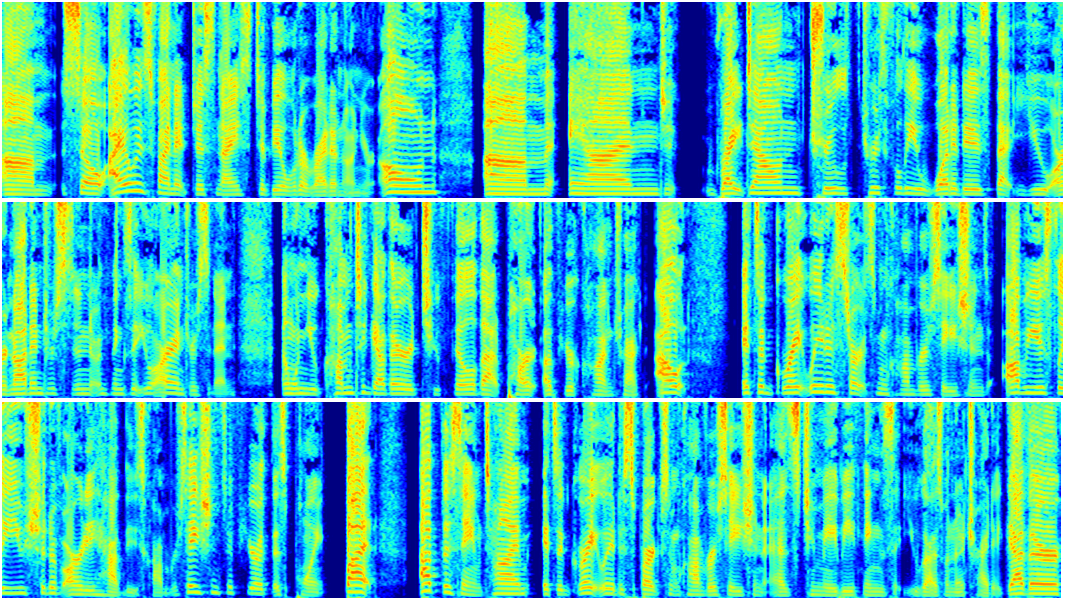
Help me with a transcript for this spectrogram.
Um, so I always find it just nice to be able to write it on your own. Um, and write down truth truthfully what it is that you are not interested in or things that you are interested in. And when you come together to fill that part of your contract out, it's a great way to start some conversations. Obviously, you should have already had these conversations if you're at this point, but at the same time, it's a great way to spark some conversation as to maybe things that you guys want to try together.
